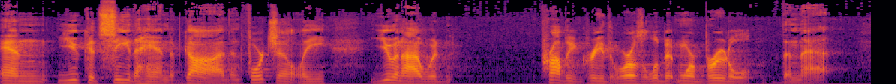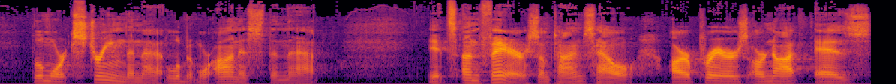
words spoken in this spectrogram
and you could see the hand of God. Unfortunately, you and I would probably agree the world's a little bit more brutal than that, a little more extreme than that, a little bit more honest than that. It's unfair sometimes how our prayers are not as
